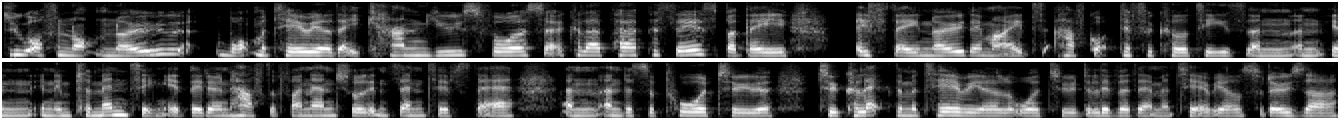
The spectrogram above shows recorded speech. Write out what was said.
do often not know what material they can use for circular purposes, but they if they know they might have got difficulties and, and in, in implementing it, they don't have the financial incentives there and, and the support to to collect the material or to deliver their material. So those are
